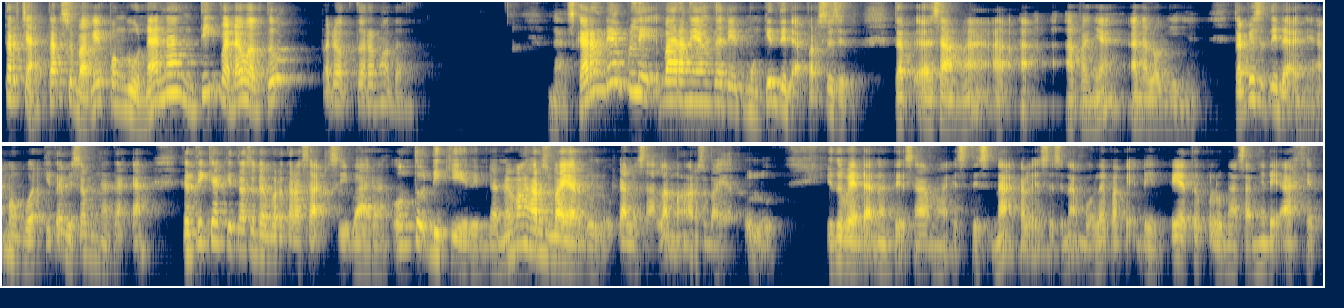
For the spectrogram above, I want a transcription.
tercatat sebagai pengguna nanti pada waktu pada waktu Ramadan. Nah, sekarang dia beli barang yang tadi mungkin tidak persis itu, tapi eh, sama apanya analoginya. Tapi setidaknya membuat kita bisa mengatakan ketika kita sudah bertransaksi barang untuk dikirim dan memang harus bayar dulu. Kalau salah memang harus bayar dulu. Itu beda nanti sama istisna. Kalau istisna boleh pakai DP atau pelunasannya di akhir.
